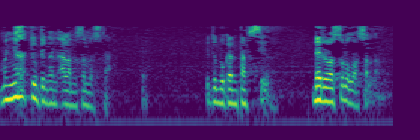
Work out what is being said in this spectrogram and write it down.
menyatu dengan alam semesta. Itu bukan tafsir dari Rasulullah SAW.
